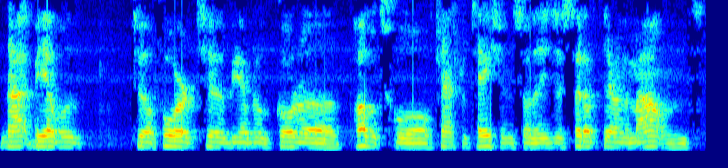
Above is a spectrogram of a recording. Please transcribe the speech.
not be able to afford to be able to go to public school transportation, so they just sit up there in the mountains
